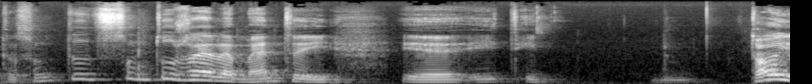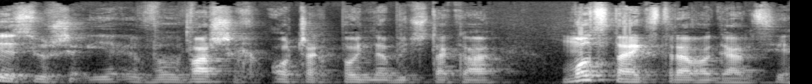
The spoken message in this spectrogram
To są, to są duże elementy i, i, i to jest już w waszych oczach powinna być taka mocna ekstrawagancja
